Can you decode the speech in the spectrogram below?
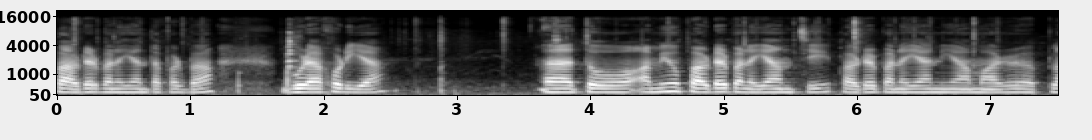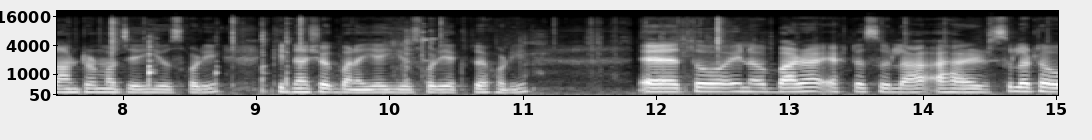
পাউডার বানাইয়া আনতে পারবা, গুঁড়া করিয়া। তো আমিও পাউডার বানাইয়া আনছি পাউডার বানাইয়া নিয়ে আমার প্লান্টের মাঝে ইউজ করি, কীটনাশক বানাইয়া ইউজ করি এক্সট্রা করি। তো এই বাড়া একটা চুলা আর চুলাটাও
